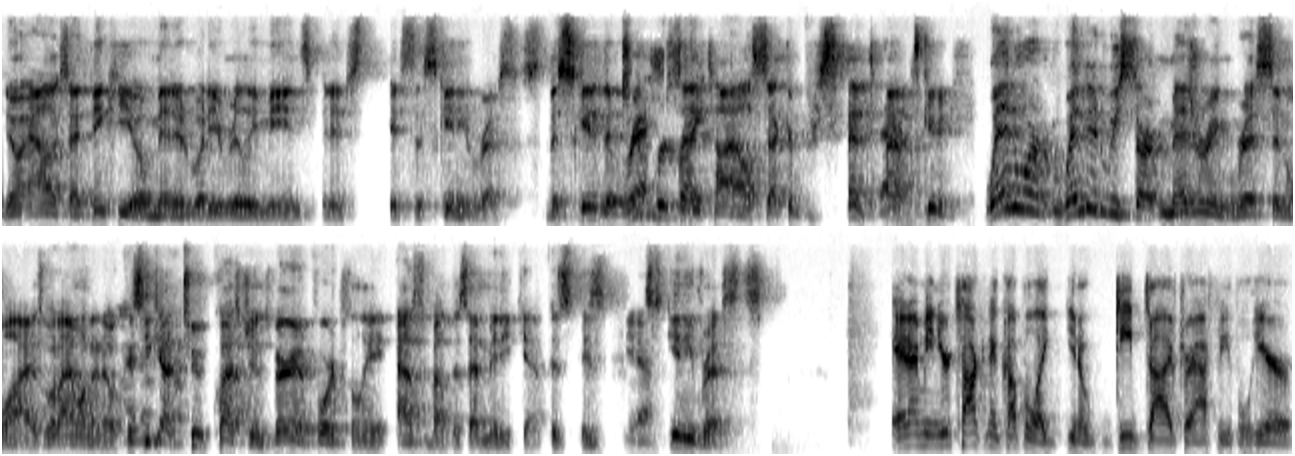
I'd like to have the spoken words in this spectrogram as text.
You know, Alex, I think he omitted what he really means, and it's it's the skinny wrists, the skinny, the two percentile, right? second percentile yeah. skinny. When were when did we start measuring wrists and why? Is what I want to know because he got know. two questions. Very unfortunately, asked about this at minicamp. His his yeah. skinny wrists. And I mean, you're talking a couple like you know deep dive draft people here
